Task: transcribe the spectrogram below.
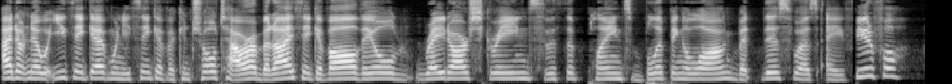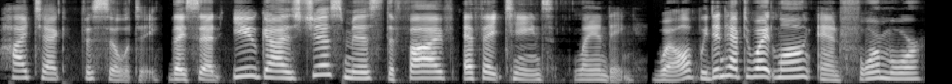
I don't know what you think of when you think of a control tower, but I think of all the old radar screens with the planes blipping along, but this was a beautiful high tech facility. They said, You guys just missed the five F 18s landing. Well, we didn't have to wait long, and four more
